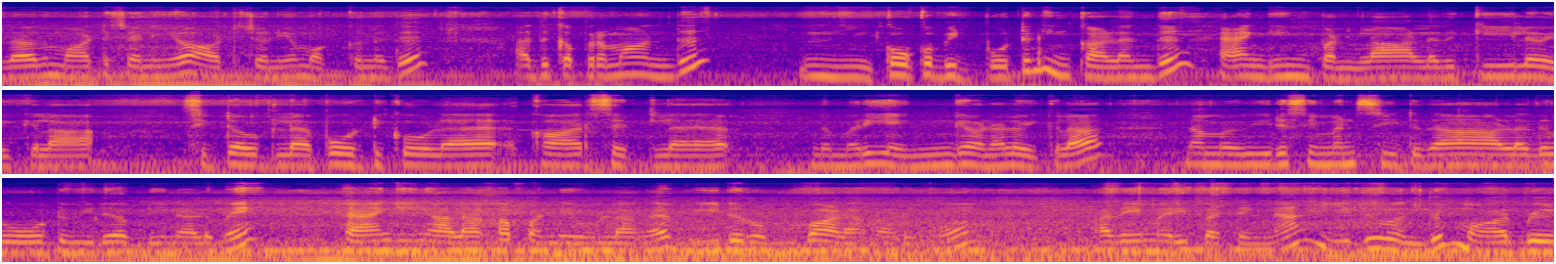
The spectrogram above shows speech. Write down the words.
அதாவது மாட்டு சனியோ ஆட்டு சனியோ மக்குனது. அதுக்கப்புறமா வந்து கோகோபீட் போட்டு நீங்கள் கலந்து ஹேங்கிங் பண்ணலாம். அல்லது கீழே வைக்கலாம். சிட் அவுட்டில் போர்ட்டிக்கோவில் கார் செட்டில் இந்த மாதிரி எங்கே வேணாலும் வைக்கலாம். நம்ம வீடு சிமெண்ட் சீட்டு தான் அல்லது ஓட்டு வீடு அப்படின்னாலுமே ஹேங்கிங் அழகாக பண்ணி விடலாங்க வீடு ரொம்ப அழகாக இருக்கும். அதே மாதிரி பார்த்திங்கன்னா இது வந்து மார்பிள்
